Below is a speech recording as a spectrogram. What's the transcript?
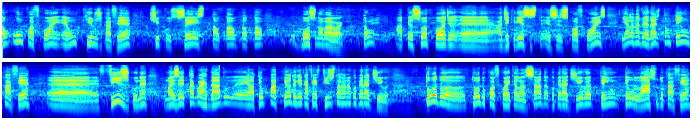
Então, um coffee coin é um quilo de café, tipo 6, tal, tal, tal, tal, Bolsa Nova York. Então, a pessoa pode é, adquirir esses, esses coffee coins e ela, na verdade, então tem um café é, físico, né? mas ele está guardado, ela tem o papel daquele café físico está lá na cooperativa. Todo, todo coffee coin que é lançado, a cooperativa tem, um, tem o laço do café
